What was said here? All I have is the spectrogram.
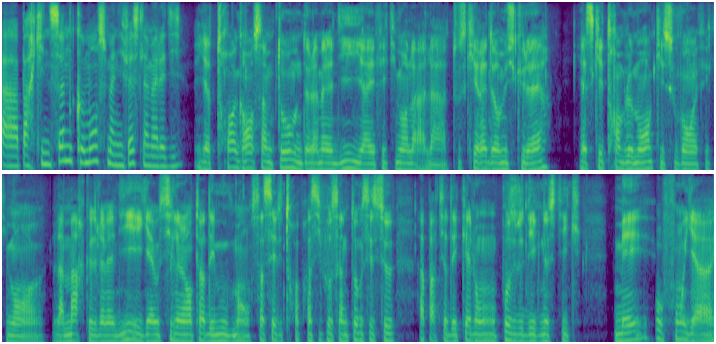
à Parkinson, comment se manifeste la maladie? Il y a trois grands symptômes de la maladie. Il y a effectivement tout ce qui est raideur musculaire. Il y a ce qui est tremblement, qui est souvent effectivement euh, la marque de la maladie. Et il y a aussi la lenteur des mouvements. Ça, c'est les trois principaux symptômes. C'est ceux à partir desquels on pose le diagnostic. Mais au fond, il y a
